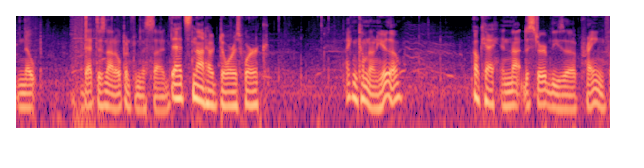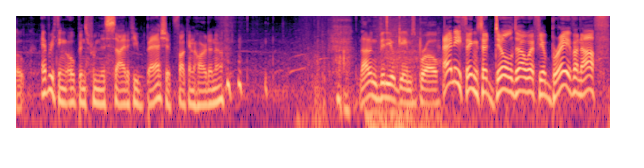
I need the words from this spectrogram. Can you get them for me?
Nope. That does not open from this side. That's not how doors work. I can come down here though, Okay. and not disturb these uh, praying folk. Everything opens from this side if you bash it fucking hard enough. Not in video games, bro. Anything's a dildo if you're brave enough.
